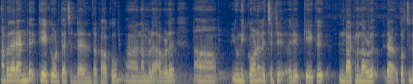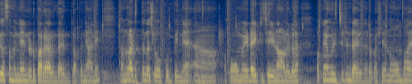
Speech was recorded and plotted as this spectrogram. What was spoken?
അപ്പോൾ അതാ രണ്ട് കേക്ക് കൊടുത്ത് വെച്ചിട്ടുണ്ടായിരുന്നു കേട്ടോ കാക്കു. നമ്മൾ അവൾ യൂണിക്കോൺ വെച്ചിട്ട് ഒരു കേക്ക് ഉണ്ടാക്കണം അവൾ കുറച്ച് ദിവസം മുന്നേ എന്നോട് പറയാറുണ്ടായിരുന്നു. അപ്പം അപ്പോൾ ഞാൻ നമ്മൾ അടുത്തുള്ള ഷോപ്പും പിന്നെ ഹോം മെയ്ഡായിട്ട് ചെയ്യുന്ന ആളുകളെ ഒക്കെ ഞാൻ വിളിച്ചിട്ടുണ്ടായിരുന്നു കേട്ടോ. പക്ഷേ നോമ്പായ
